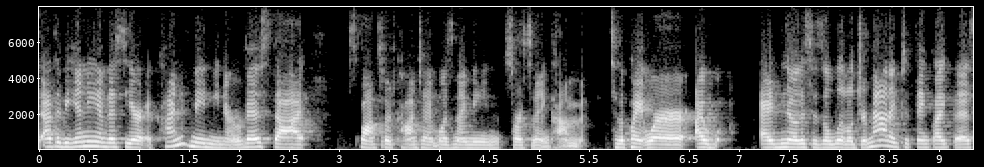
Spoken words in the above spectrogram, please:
at the beginning of this year, it kind of made me nervous that sponsored content was my main source of income to the point where I I know this is a little dramatic to think like this,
